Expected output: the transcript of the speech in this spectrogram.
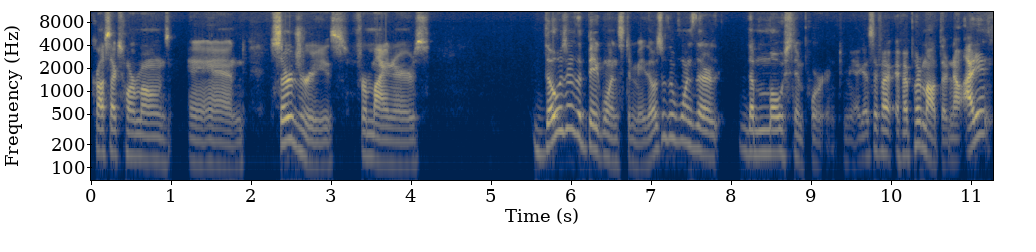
cross-sex hormones and surgeries for minors those are the big ones to me. Those are the ones that are the most important to me i guess if i if i put them out there. Now i didn't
